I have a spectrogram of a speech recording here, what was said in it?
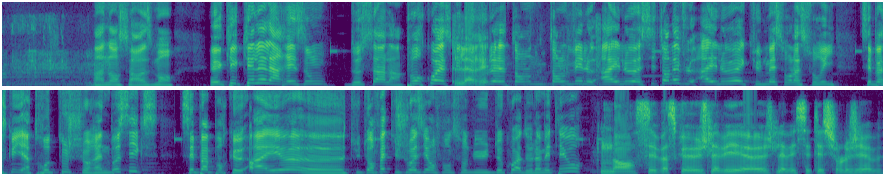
ah non, sérieusement. Et quelle est la raison de ça là? Pourquoi est-ce que tu voulais t'enlever le A et le E? Si t'enlèves le A et le E et que tu le mets sur la souris, c'est parce qu'il y a trop de touches sur Rainbow Six. C'est pas pour que A et E, euh, tu, en fait, tu choisis en fonction du, de quoi? De la météo? Non, c'est parce que je l'avais euh, je l'avais seté sur le GHub.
